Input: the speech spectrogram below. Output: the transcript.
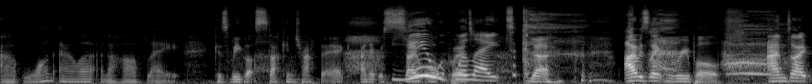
uh, one hour and a half late because we got stuck in traffic, and it was so you awkward. were late. Yeah, I was late for RuPaul, and like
